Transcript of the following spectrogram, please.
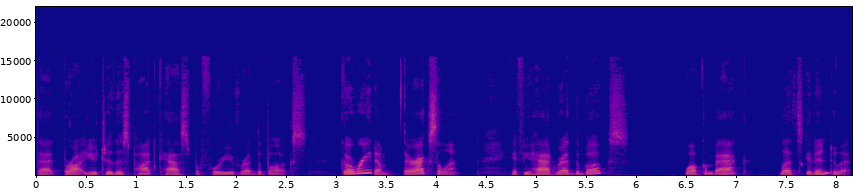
that brought you to this podcast before you've read the books. Go read them, they're excellent. If you had read the books, welcome back. Let's get into it.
